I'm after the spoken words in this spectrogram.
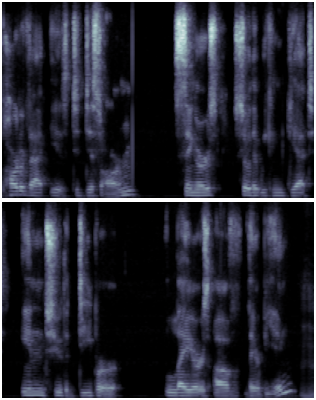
part of that is to disarm singers so that we can get into the deeper layers of their being. Mm-hmm.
